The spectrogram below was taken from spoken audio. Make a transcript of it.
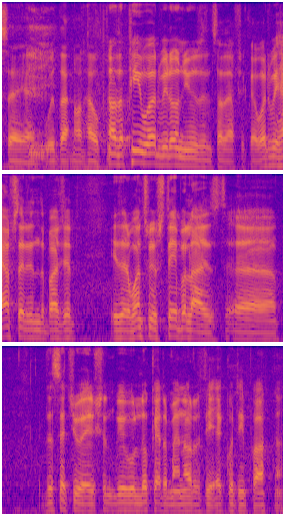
SAA? Would that not help? No, the P word we don't use in South Africa. What we have said in the budget is that once we've stabilized uh, the situation, we will look at a minority equity partner.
